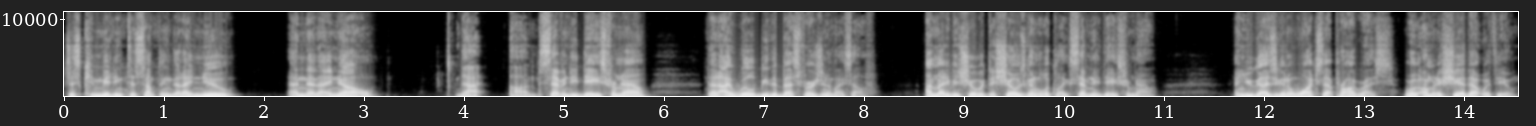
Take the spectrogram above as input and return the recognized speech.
just committing to something that I knew and that I know that um, 70 days from now, that I will be the best version of myself. I'm not even sure what the show is going to look like 70 days from now. And you guys are going to watch that progress. I'm going to share that with you.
